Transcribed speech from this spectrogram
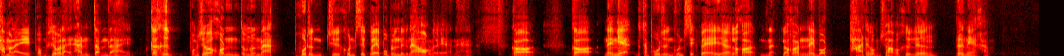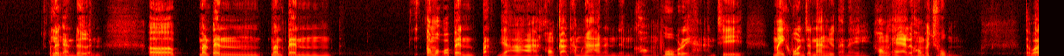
ทำอะไรผมเชื่อว่าหลายท่านจำได้ ก็คือผมเชื่อว่าคนจำนวนมากพูดถึงชื่อคุณซิกเว่ปุ๊บแล้วนึกหน้าออกเลยนะฮะก็ก็ในเนี้ยจะพูดถึงคุณซิกเว่เยอะแล้วก็แล้วก็ในบท part ที่ผมชอบก็คือเรื่องเรื่องนี้ครับ เรื่องการเดินเออมันเป็นมันเป็นต้องบอกว่าเป็นปรัชญาของการทำงานอันหนึ่งของผู้บริหารที่ไม่ควรจะนั่งอยู่แต่ในห้องแอร์หรือห้องประชุม แต่ว่า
